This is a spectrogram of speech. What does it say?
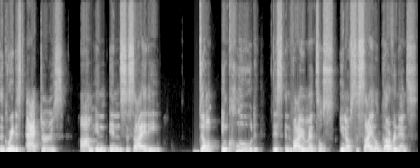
the greatest actors um, in, in society don't include this environmental, you know, societal governance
